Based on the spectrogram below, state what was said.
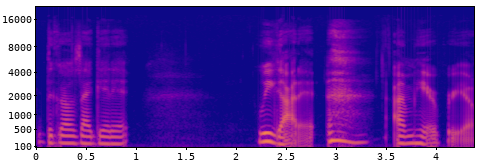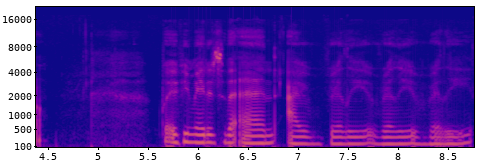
the girls that get it, we got it. I'm here for you. But if you made it to the end, I really, really, really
